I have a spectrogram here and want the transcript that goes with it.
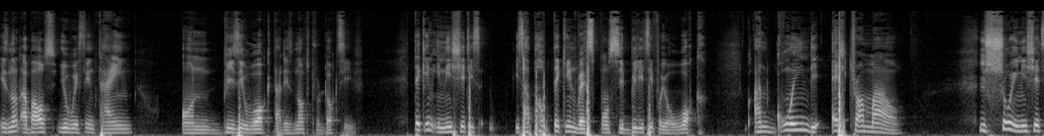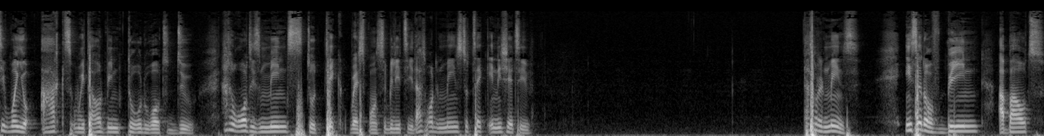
It's not about you wasting time on busy work that is not productive. Taking initiatives is about taking responsibility for your work and going the extra mile. You show initiative when you act without being told what to do. That's what it means to take responsibility. That's what it means to take initiative. That's what it means. Instead of being about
